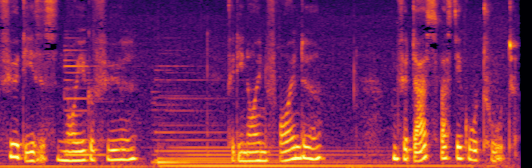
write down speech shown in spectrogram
für dieses neue Gefühl für die neuen Freunde und für das, was dir gut tut.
